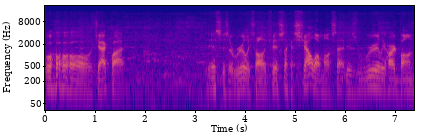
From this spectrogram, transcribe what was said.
Oh, jackpot. This is a really solid fish, it's like a shell almost. That is really hard bone.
